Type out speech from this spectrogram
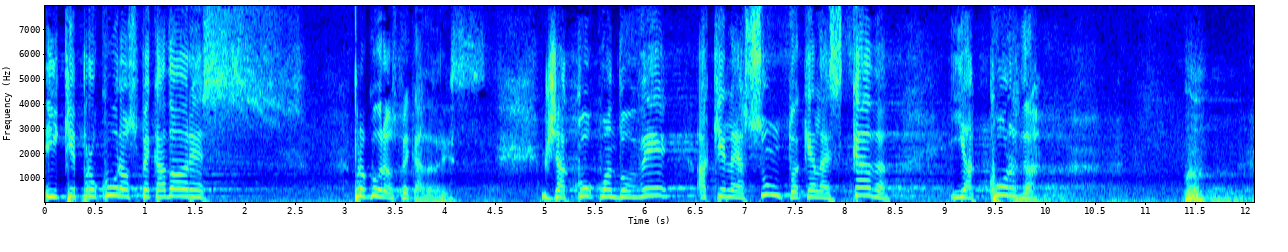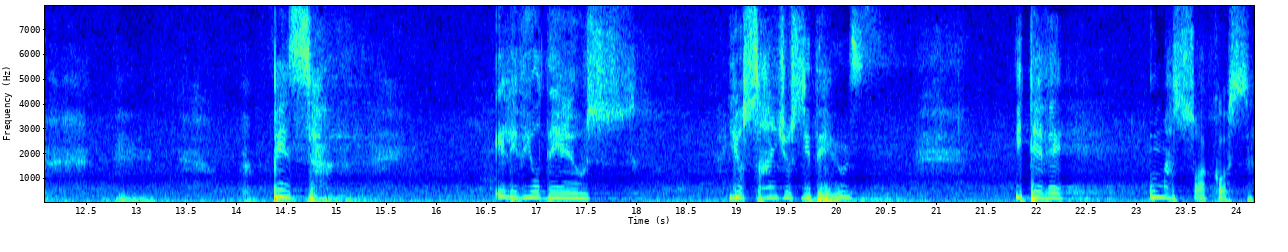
E que procura os pecadores. Procura os pecadores. Jacó, quando vê aquele assunto, aquela escada, e acorda, pensa, ele viu Deus e os anjos de Deus, e teve uma só coisa:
